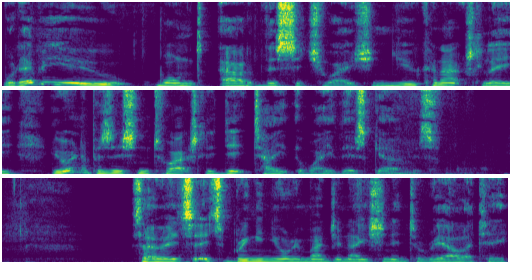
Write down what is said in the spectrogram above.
whatever you want out of this situation, you can actually, you're in a position to actually dictate the way this goes. So it's it's bringing your imagination into reality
